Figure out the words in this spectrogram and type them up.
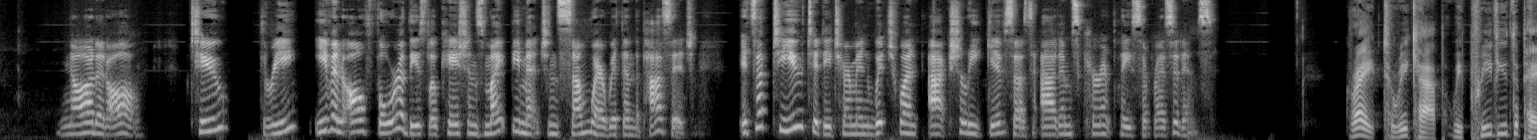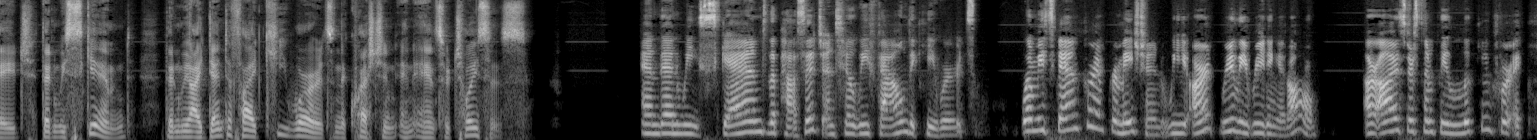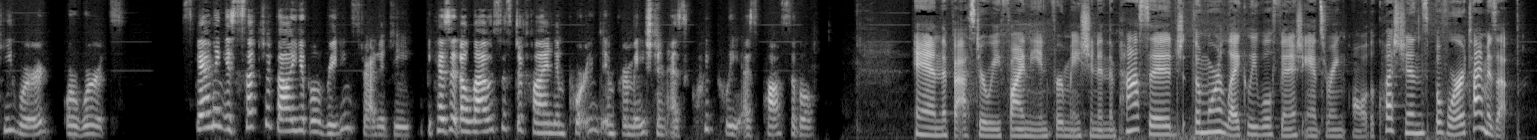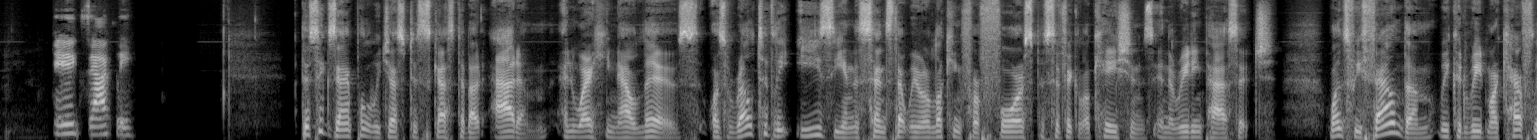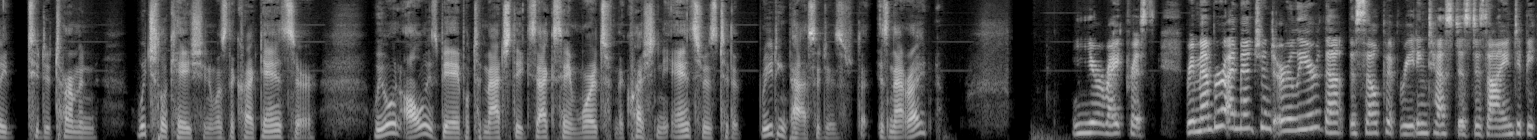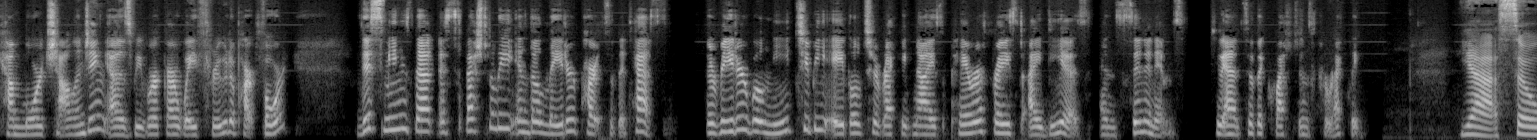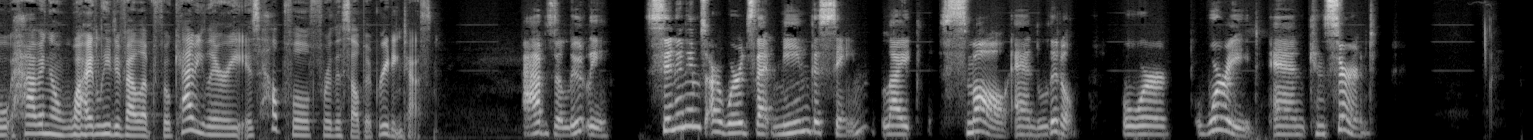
Not at all. Two, three, even all four of these locations might be mentioned somewhere within the passage. It's up to you to determine which one actually gives us Adam's current place of residence. Great. To recap, we previewed the page, then we skimmed, then we identified key words in the question and answer choices. And then we scanned the passage until we found the keywords. When we scan for information, we aren't really reading at all. Our eyes are simply looking for a keyword or words. Scanning is such a valuable reading strategy because it allows us to find important information as quickly as possible. And the faster we find the information in the passage, the more likely we'll finish answering all the questions before our time is up. Exactly. This example we just discussed about Adam and where he now lives was relatively easy in the sense that we were looking for four specific locations in the reading passage. Once we found them, we could read more carefully to determine which location was the correct answer. We won't always be able to match the exact same words from the question the answers to the reading passages. Isn't that right? You're right, Chris. Remember, I mentioned earlier that the CELPIP reading test is designed to become more challenging as we work our way through to part four. This means that, especially in the later parts of the test, the reader will need to be able to recognize paraphrased ideas and synonyms to answer the questions correctly. Yeah, so having a widely developed vocabulary is helpful for the CELPIP reading test. Absolutely. Synonyms are words that mean the same, like small and little, or worried and concerned.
